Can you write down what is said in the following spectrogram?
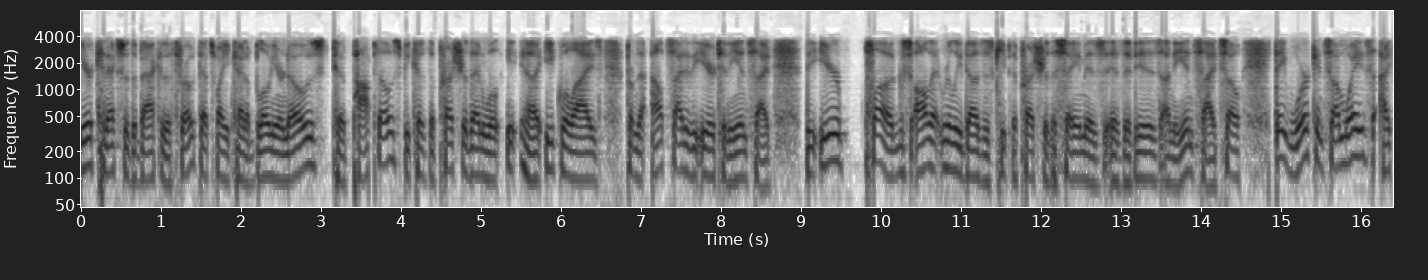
ear connects with the back of the throat. That's why you kind of blow your nose to pop those, because the pressure then will uh, equalize from the outside of the ear to the inside. The ear plugs, all that really does is keep the pressure the same as, as it is on the inside. So they work in some ways. I'd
